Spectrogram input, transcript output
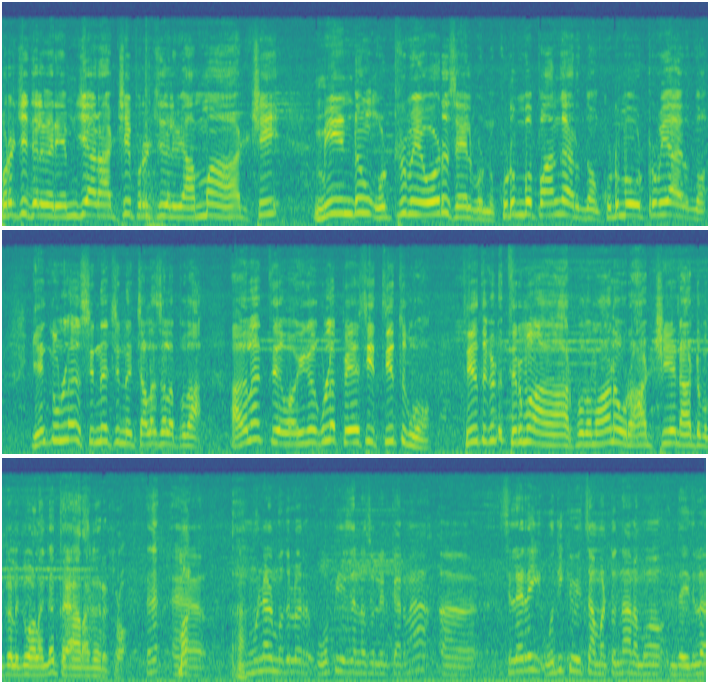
புரட்சி தலைவர் எம்ஜிஆர் ஆட்சி புரட்சி தலைவர் அம்மா ஆட்சி மீண்டும் ஒற்றுமையோடு செயல்படணும். குடும்ப பாங்கா இருந்தோம் குடும்ப ஒற்றுமையா இருந்தோம். எங்களுள்ள சின்ன சின்ன சலசலப்பு தான். அதெல்லாம் எங்களுக்குள்ள பேசி தீர்த்துக்குவோம். தீர்த்துக்கிட்டு திரும்ப அற்புதமான ஒரு ஆட்சியை நாட்டு மக்களுக்கு வழங்க தயாராக இருக்கிறோம். முன்னாள் முதல்வர் ஓபிஎஸ் என்ன சொல்லியிருக்காருன்னா சிலரை ஒதுக்கி வச்சா மட்டும்தான் நம்ம இந்த இதுல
